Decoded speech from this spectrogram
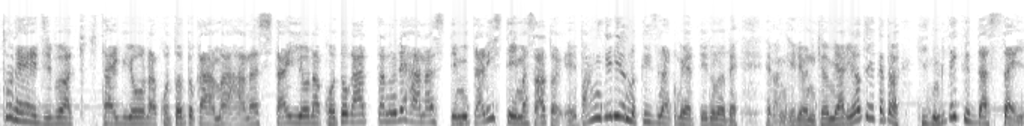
とね、自分は聞きたいようなこととか、まあ話したいようなことがあったので話してみたりしています。あと、エヴァンゲリオンのクイズなんかもやっているので、エヴァンゲリオンに興味あるよという方は聞いてみてください。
